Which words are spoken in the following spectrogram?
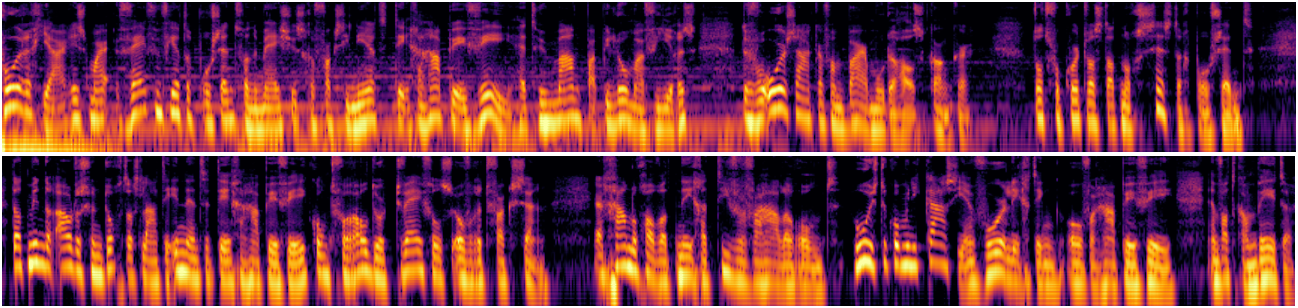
Vorig jaar is maar 45% van de meisjes gevaccineerd tegen HPV, het humaan papillomavirus, de veroorzaker van baarmoederhalskanker. Tot voor kort was dat nog 60%. Dat minder ouders hun dochters laten inenten tegen HPV komt vooral door twijfels over het vaccin. Er gaan nogal wat negatieve verhalen rond. Hoe is de communicatie en voorlichting over HPV en wat kan beter?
